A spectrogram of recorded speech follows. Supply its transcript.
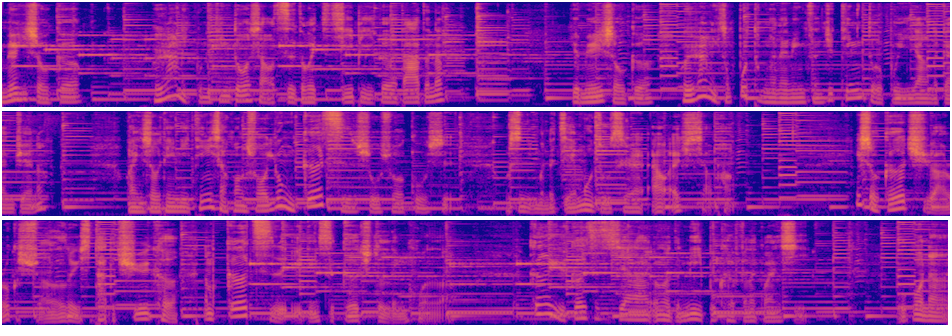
有没有一首歌会让你不论听多少次都会鸡皮疙瘩的呢？有没有一首歌会让你从不同的年龄层去听都有不一样的感觉呢？欢迎收听你听小胖说，用歌词诉说故事。我是你们的节目主持人 L H 小胖。一首歌曲啊，如果旋律是它的躯壳，那么歌词一定是歌曲的灵魂了。歌与歌词之间啊，拥有着密不可分的关系。不过呢，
